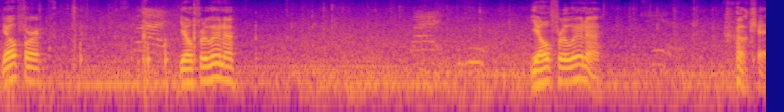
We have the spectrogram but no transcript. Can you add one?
Yell for. Yell for Luna. Yell for Luna. Okay.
